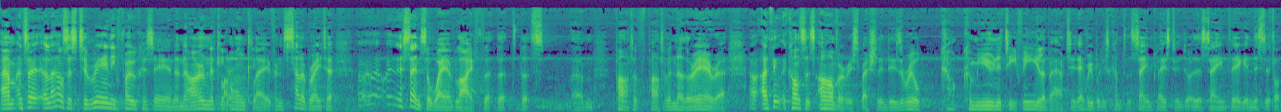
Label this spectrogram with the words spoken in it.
Um, and so it allows us to really focus in on our own little enclave and celebrate, a, uh, in a sense, a way of life that, that, that's um, part, of, part of another era. Uh, I think the concerts are very special indeed. It's a real community feel about it. Everybody's come to the same place to enjoy the same thing in this little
